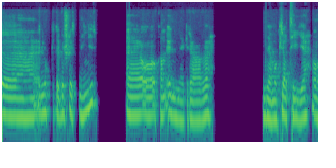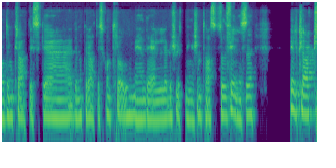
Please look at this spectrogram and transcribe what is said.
uh, lukkede beslutninger uh, og kan undergrave demokratiet og demokratisk kontroll med en del beslutninger som tas. Så det finnes helt klart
